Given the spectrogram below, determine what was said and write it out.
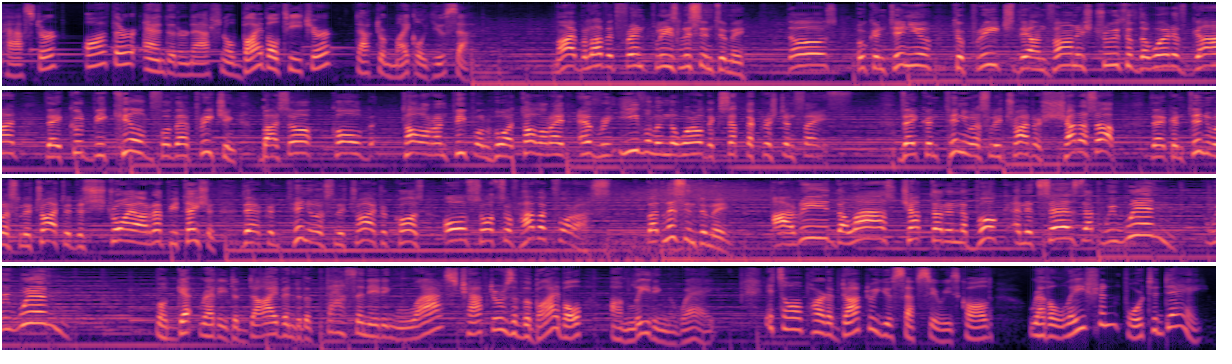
pastor, author, and international Bible teacher, Dr. Michael Youssef. My beloved friend, please listen to me. Those who continue to preach the unvarnished truth of the Word of God, they could be killed for their preaching by so called tolerant people who tolerate every evil in the world except the Christian faith. They continuously try to shut us up. They continuously try to destroy our reputation. They continuously try to cause all sorts of havoc for us. But listen to me. I read the last chapter in the book and it says that we win. We win. Well, get ready to dive into the fascinating last chapters of the Bible on Leading the Way. It's all part of Dr. Youssef's series called Revelation for Today.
